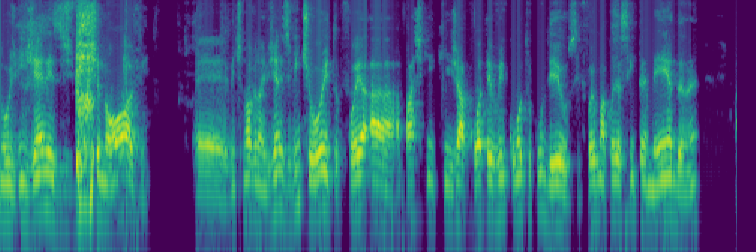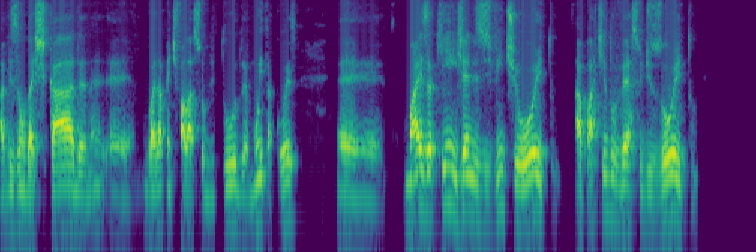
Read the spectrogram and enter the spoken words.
no, em Gênesis 29, é, 29 não, em Gênesis 28, foi a, a parte que, que Jacó teve o um encontro com Deus, e foi uma coisa assim tremenda, né? A visão da escada, né? É, não vai dar para a gente falar sobre tudo, é muita coisa. É, mas aqui em Gênesis 28, a partir do verso 18,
